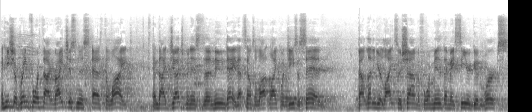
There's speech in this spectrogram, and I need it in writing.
And he shall bring forth thy righteousness as the light, and thy judgment as the noonday. That sounds a lot like what Jesus said about letting your light so shine before men that they may see your good works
